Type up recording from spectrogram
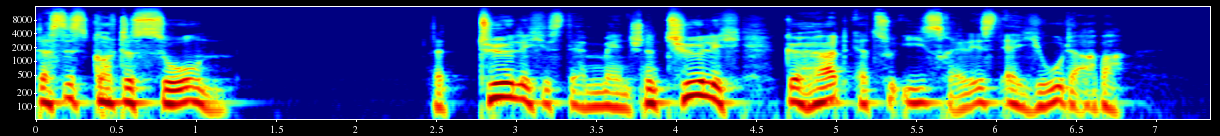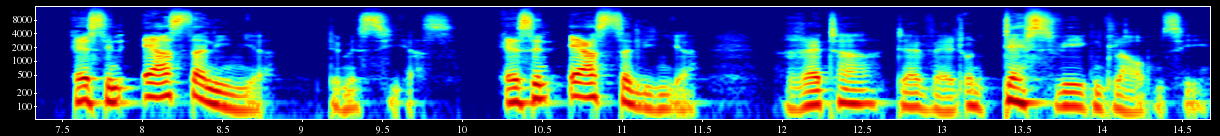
Das ist Gottes Sohn. Natürlich ist er Mensch, natürlich gehört er zu Israel, ist er Jude, aber er ist in erster Linie der Messias. Er ist in erster Linie Retter der Welt. Und deswegen glauben sie.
